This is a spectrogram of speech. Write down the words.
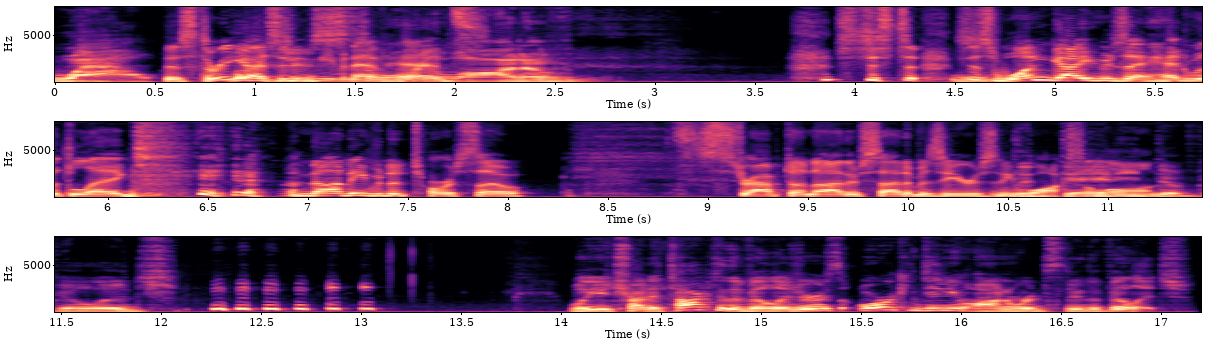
Wow. There's three Look guys who you didn't even have sorry heads. lot of It's just a, it's just one guy who's a head with legs, not even a torso, strapped onto either side of his ears, and he walks Danny along. the village. Will you try to talk to the villagers or continue onwards through the village?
